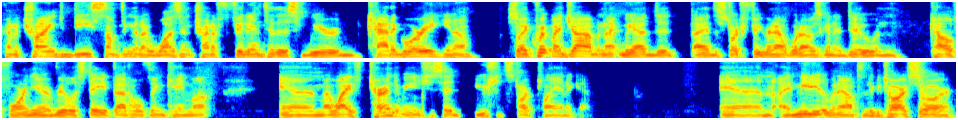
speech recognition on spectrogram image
Kind of trying to be something that I wasn't. Trying to fit into this weird category, you know. So I quit my job, and I, we had to. I had to start figuring out what I was going to do. And California real estate, that whole thing came up. And my wife turned to me and she said, "You should start playing again." and I immediately went out to the guitar store,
